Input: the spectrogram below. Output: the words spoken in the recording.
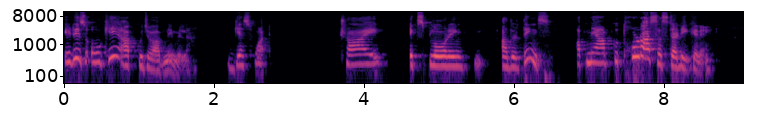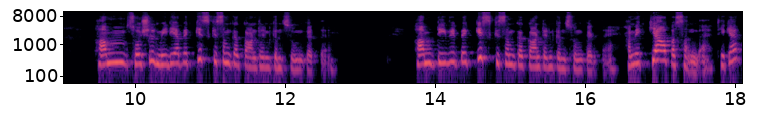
इट इज़ ओके आपको जवाब नहीं मिला। Guess what? Try exploring other things अपने आप को थोड़ा सा स्टडी करें। हम सोशल मीडिया पे किस किस्म का कंटेंट कंज्यूम करते हैं? हम टीवी पे किस किस्म का कंटेंट कंज्यूम करते हैं? हमें क्या पसंद है? ठीक है?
